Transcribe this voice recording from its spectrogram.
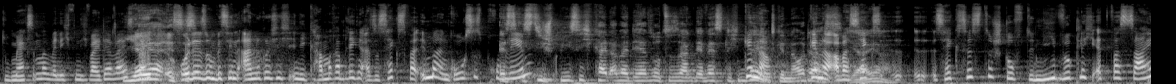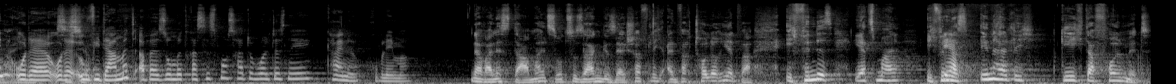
du merkst immer, wenn ich nicht weiter weiß, Ja, dann, ja, es oder so ein bisschen anrüchig in die Kamera blicken. Also Sex war immer ein großes es Problem. ist die Spießigkeit aber der sozusagen der westlichen Genau, Welt, genau das. Genau, aber ja, Sex, äh, sexistisch durfte nie wirklich etwas sein oder, es oder ja- irgendwie damit, aber so mit Rassismus hatte Walt Disney keine Probleme. Na, weil es damals sozusagen gesellschaftlich einfach toleriert war. Ich finde es jetzt mal, ich finde das inhaltlich gehe ich da voll mit.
